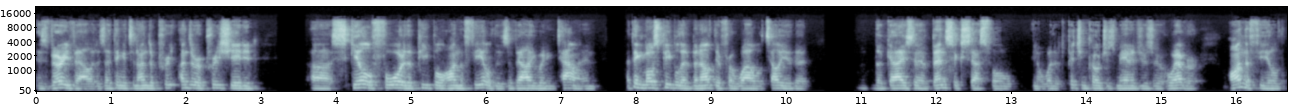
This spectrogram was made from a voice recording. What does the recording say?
is very valid. Is I think it's an under underappreciated uh, skill for the people on the field is evaluating talent. And I think most people that have been out there for a while will tell you that the guys that have been successful, you know, whether it's pitching coaches, managers, or whoever on the field,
